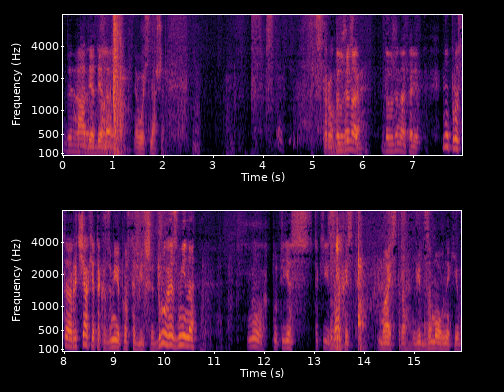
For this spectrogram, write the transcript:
Де А, де, де А, наша? Ось наша. Старого Довжина, зразка. довжина каретки. Ну, просто речах, я так розумію, просто більше. Друга зміна. Ну, тут є с- такий захист майстра від замовників.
